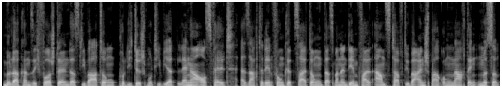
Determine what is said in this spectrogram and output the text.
Müller kann sich vorstellen, dass die Wartung politisch motiviert länger ausfällt. Er sagte den Funke Zeitung, dass man in dem Fall ernsthaft über Einsparungen nachdenken müsse.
